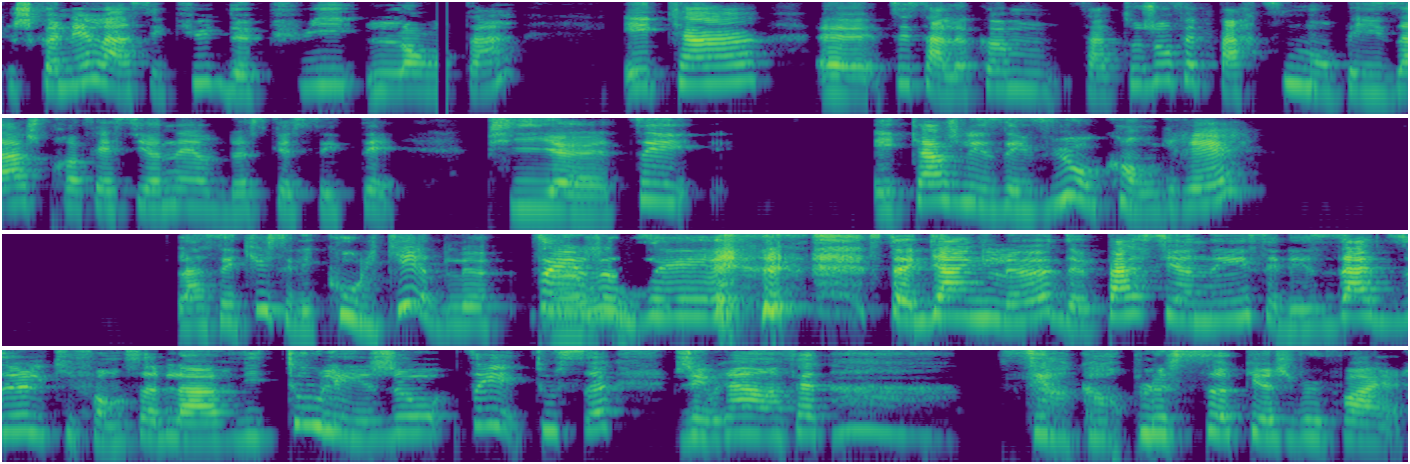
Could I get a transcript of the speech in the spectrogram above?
que je connais la Sécu depuis longtemps. Et quand, euh, tu sais, ça a comme, ça a toujours fait partie de mon paysage professionnel de ce que c'était. Puis, euh, tu sais, et quand je les ai vus au congrès, la Sécu, c'est les cool kids, là. Tu sais, Ben je veux dire, cette gang-là de passionnés, c'est des adultes qui font ça de leur vie tous les jours. Tu sais, tout ça, j'ai vraiment fait, c'est encore plus ça que je veux faire.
